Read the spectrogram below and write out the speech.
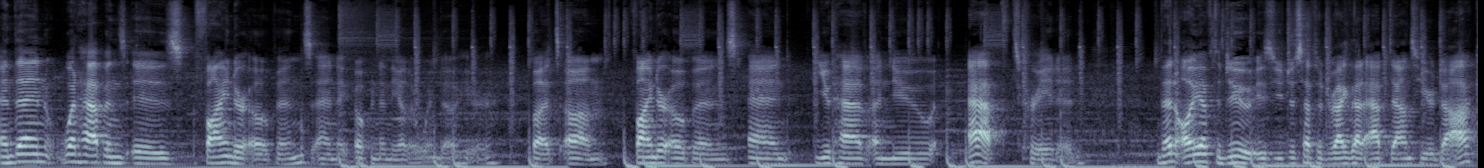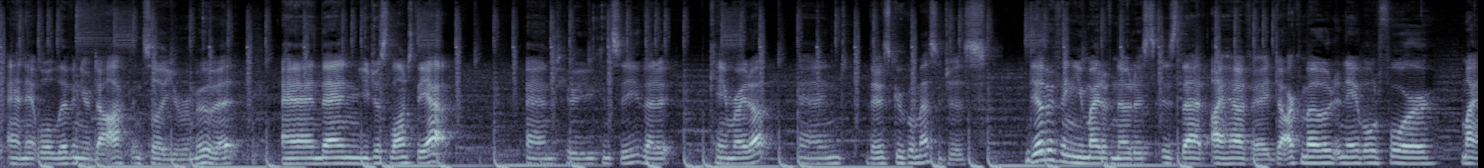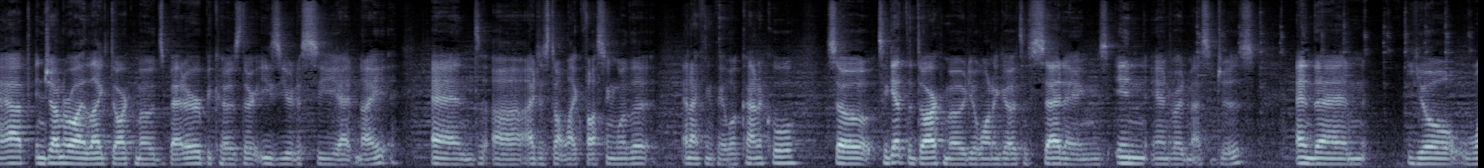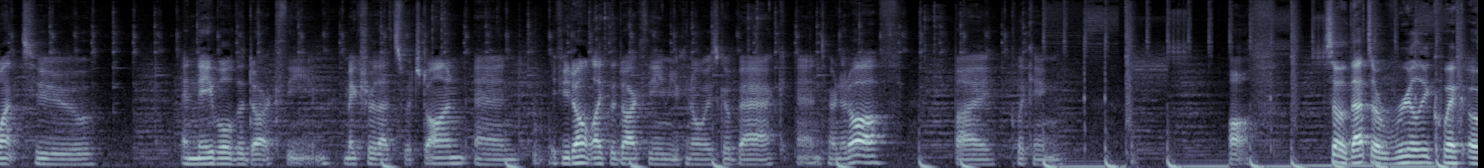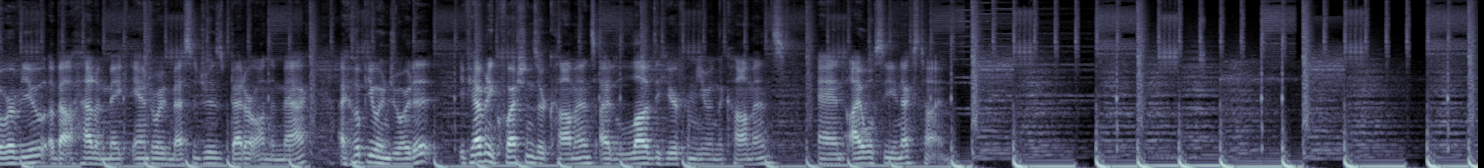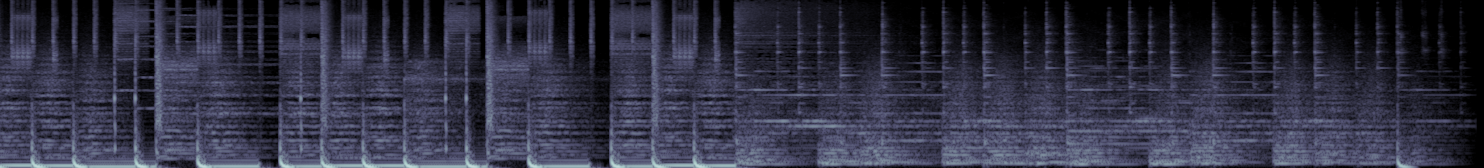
And then what happens is Finder opens, and it opened in the other window here. But um, Finder opens, and you have a new app that's created. Then all you have to do is you just have to drag that app down to your dock, and it will live in your dock until you remove it. And then you just launch the app. And here you can see that it came right up, and there's Google Messages. The other thing you might have noticed is that I have a dark mode enabled for my app. In general, I like dark modes better because they're easier to see at night and uh, I just don't like fussing with it and I think they look kind of cool. So to get the dark mode, you'll want to go to settings in Android messages and then you'll want to enable the dark theme. Make sure that's switched on and if you don't like the dark theme, you can always go back and turn it off by clicking off. So that's a really quick overview about how to make Android messages better on the Mac. I hope you enjoyed it. If you have any questions or comments, I'd love to hear from you in the comments, and I will see you next time.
